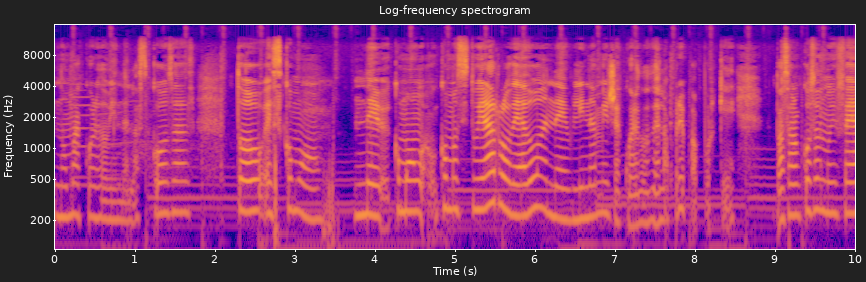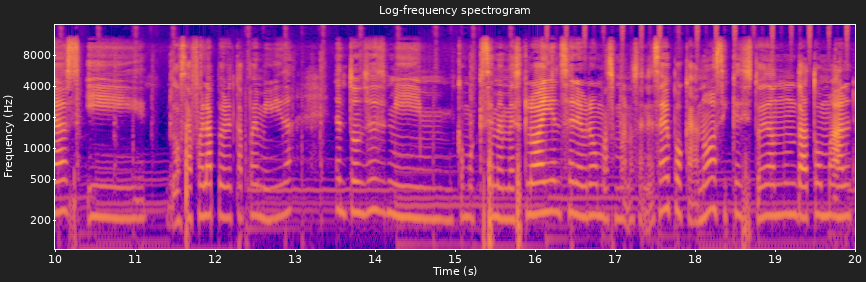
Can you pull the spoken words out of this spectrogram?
no me acuerdo bien de las cosas, todo es como, como, como si estuviera rodeado de neblina mis recuerdos de la prepa, porque pasaron cosas muy feas y, o sea, fue la peor etapa de mi vida. Entonces, mi, como que se me mezcló ahí el cerebro más o menos en esa época, ¿no? Así que si estoy dando un dato mal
